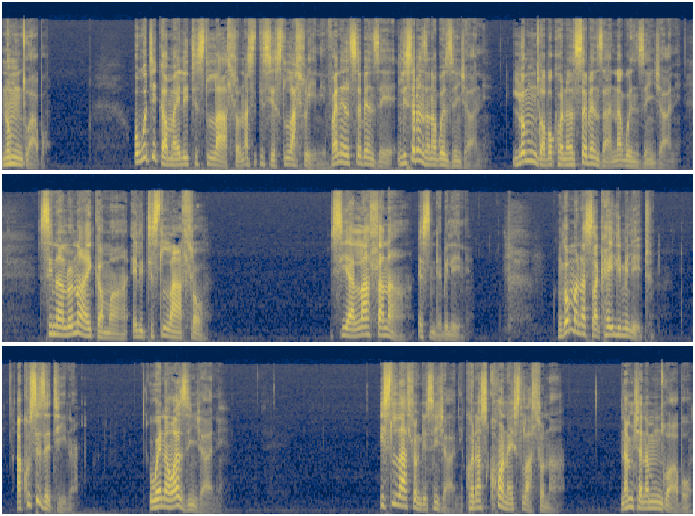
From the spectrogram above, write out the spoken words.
nomngcwabo. Ukuthi igama elithi silahlo nasithi siyesilahlweni vane lisebenze lisebenza nakwenze njani lo mngcwabo khona lisebenza nakwenze njani sinalo na igama elithi silahlo? Siyalahla na esindebeleni? Ngomana sakha ilimi lethu akusize thina. Wena wazi njani? Isilahlo ngesinjani? Khona sikhona isilahlo na? Namtjana mngcwabo.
